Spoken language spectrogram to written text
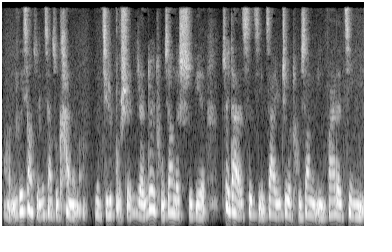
啊，一个像素一个像素看的嘛，那其实不是。人对图像的识别最大的刺激在于这个图像引发的记忆，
